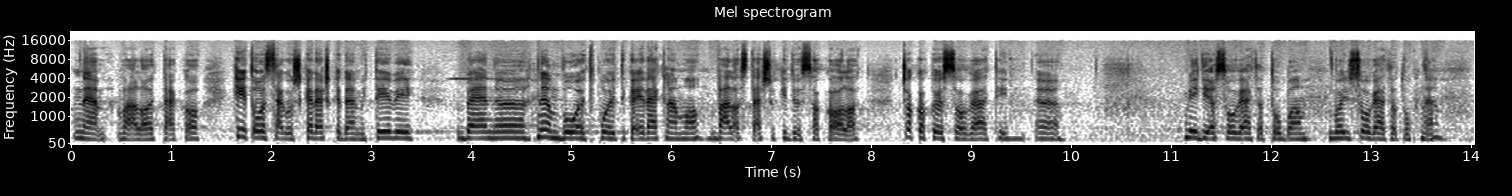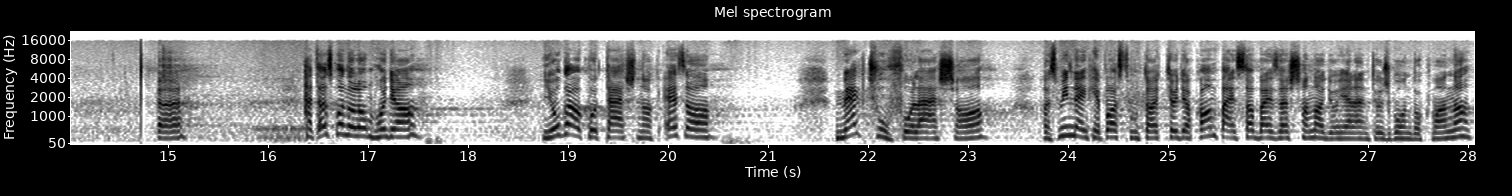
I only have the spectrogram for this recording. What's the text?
nem vállalták. A két országos kereskedelmi tévében nem volt politikai reklám a választások időszaka alatt, csak a közszolgálati médiaszolgáltatóban, vagy szolgáltatóknál. Hát azt gondolom, hogy a jogalkotásnak ez a megcsúfolása, az mindenképp azt mutatja, hogy a kampányszabályzással nagyon jelentős gondok vannak.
